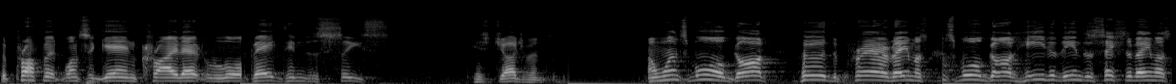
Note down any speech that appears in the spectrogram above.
The prophet once again cried out to the Lord, begged him to cease his judgment. And once more, God heard the prayer of Amos. Once more, God heeded the intercession of Amos,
